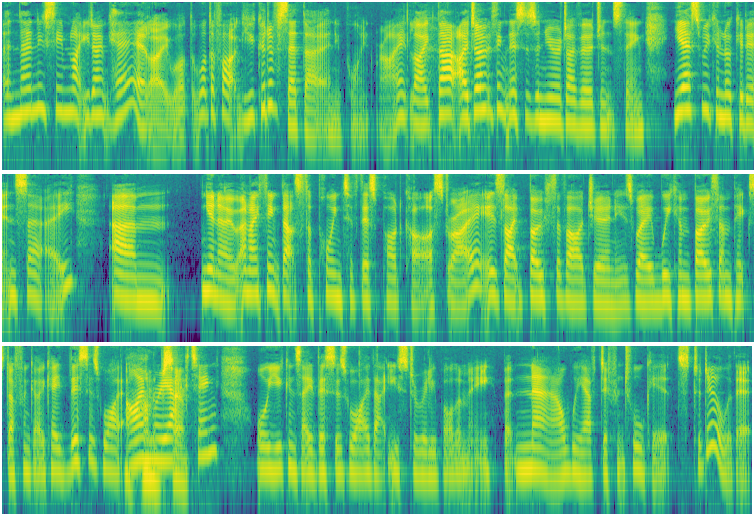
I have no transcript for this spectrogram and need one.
and then you seem like you don't care. Like what? the- What the fuck? You could have said that at any point, right? Like that. I don't think this is a neurodivergence thing. Yes, we can look at it and say, um, you know, and I think that's the point of this podcast, right? Is like both of our journeys where we can both unpick stuff and go, okay, this is why I'm 100%. reacting, or you can say this is why that used to really bother me, but now we have different toolkits to deal with it.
